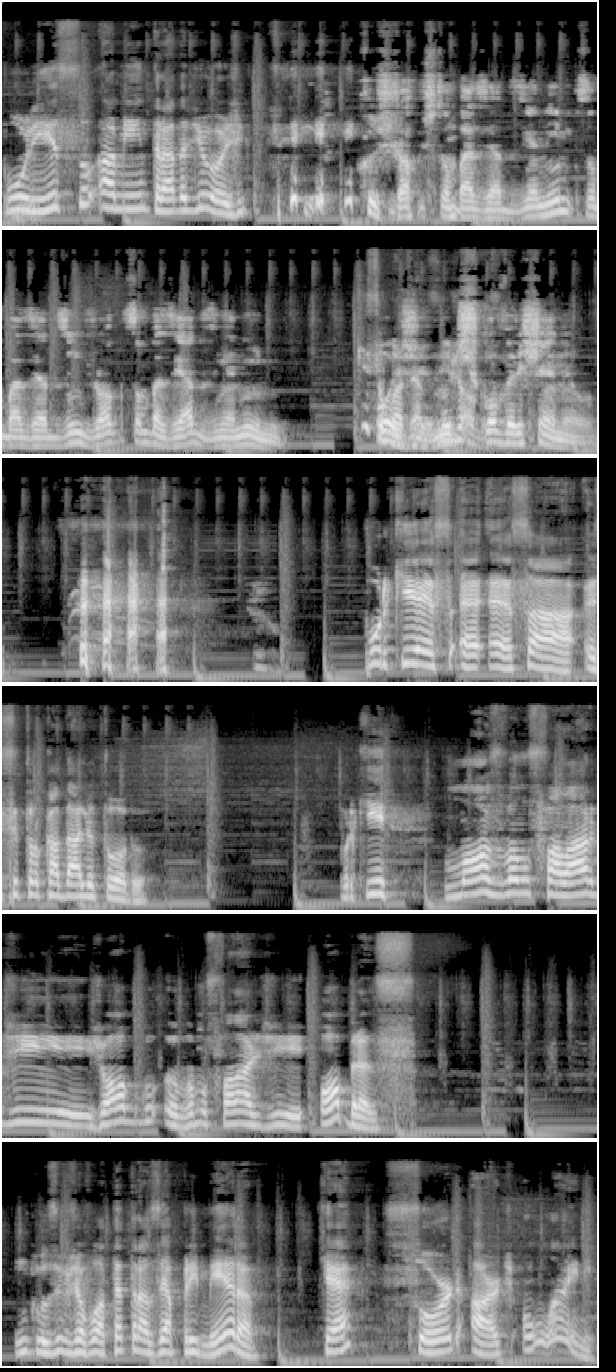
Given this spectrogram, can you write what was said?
Por isso a minha entrada de hoje. Os jogos são baseados em anime, que são baseados em jogos, que são baseados em anime. Que são hoje, no Discovery. Channel. Por que essa, é, essa, esse trocadilho todo? Porque nós vamos falar de jogo, vamos falar de obras. Inclusive já vou até trazer a primeira, que é Sword Art Online.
